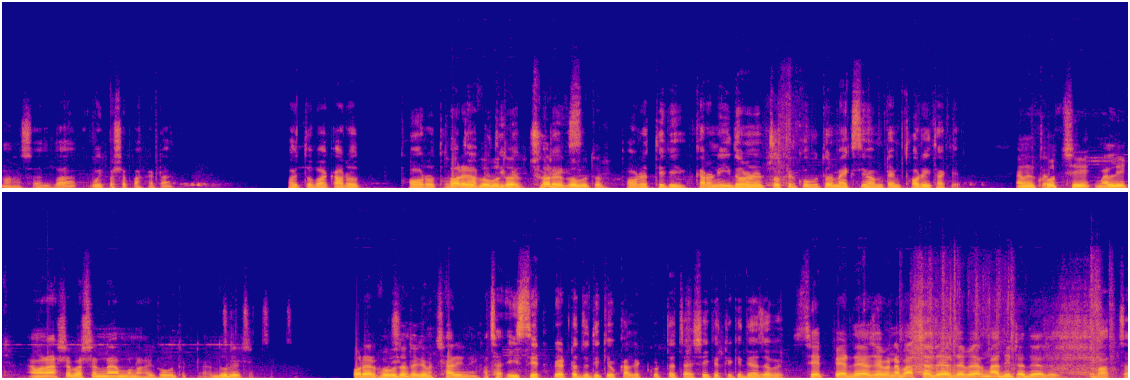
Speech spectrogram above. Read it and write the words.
মাশাল্লাহ ওই পাশে পাখাটা হয়তো বা কারও থর অথবা থরের কবুতর থরের কবুতর। থরের থেকেই কারণ এই ধরনের চোখের কবুতর ম্যাক্সিমাম টাইম থরেই থাকে। আমি খুঁজছি মালিক আমার আশেপাশের নাম মনে হয় কবুতরটা দূরের পরের কবুতরটাকে আমি ছাড়ি নাই। আচ্ছা এই সেট পেয়ারটা যদি কেউ কালেক্ট করতে চায় সেই ক্ষেত্রে কি দেওয়া যাবে? সেট পেয়ার দেওয়া যাবে না বাচ্চা দেওয়া যাবে আর মাদিটা দেওয়া যাবে। বাচ্চা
